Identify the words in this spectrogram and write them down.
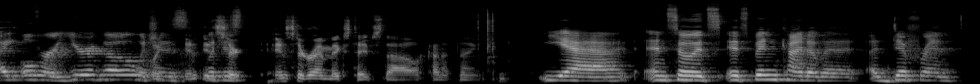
uh, over a year ago which Like is in- which Insta- is Instagram mixtape style kind of thing. yeah and so it's it's been kind of a, a different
